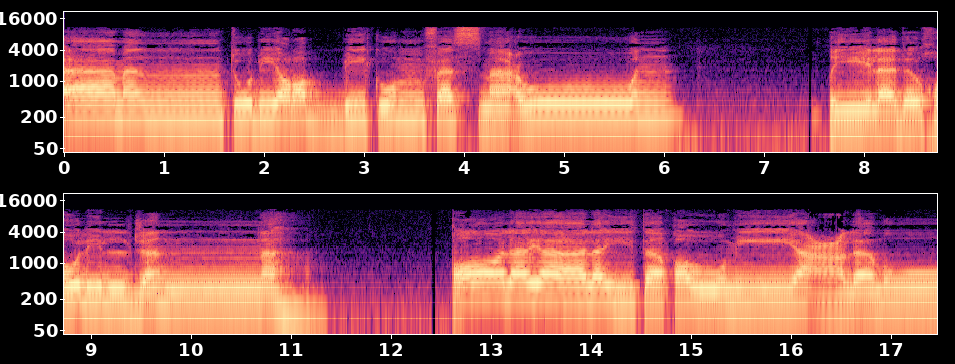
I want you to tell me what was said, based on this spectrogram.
آمنت بربكم فاسمعون. قيل ادخل الجنة. قال يا ليت قومي يعلمون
